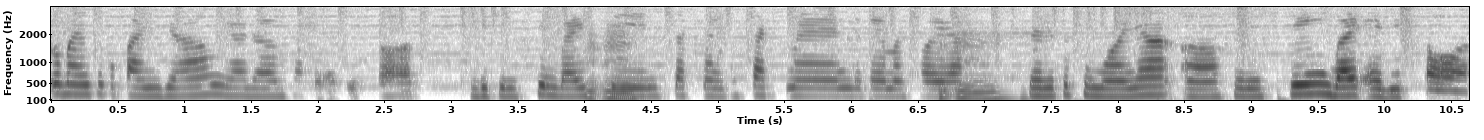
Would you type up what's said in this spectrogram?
lumayan cukup panjang ya dalam satu episode bikin scene by scene, segmen per segmen gitu ya Mas Soya. Mm-mm. Dan itu semuanya eh, finishing by editor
